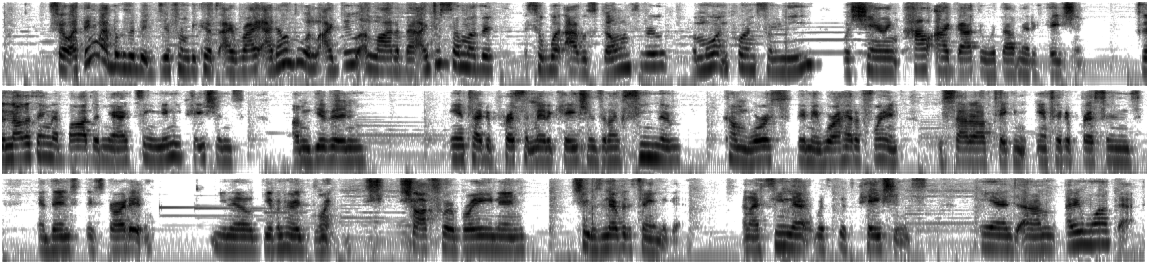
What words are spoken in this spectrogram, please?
so I think my book is a bit different because I write, I don't do, a, I do a lot about, I do some of it so what I was going through, but more important for me was sharing how I got through without medication. So another thing that bothered me, I've seen many patients um, given antidepressant medications and I've seen them come worse than they were. I had a friend who started off taking antidepressants and then they started, you know, giving her shocks for her brain and she was never the same again. And I've seen that with, with patients. And um, I didn't want that.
